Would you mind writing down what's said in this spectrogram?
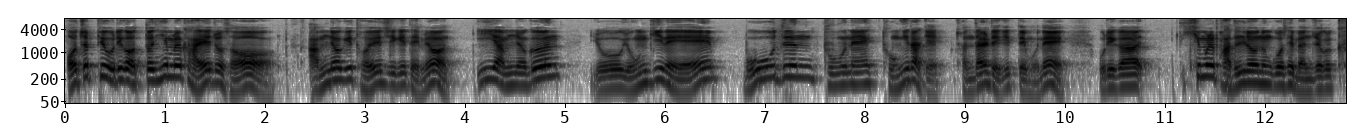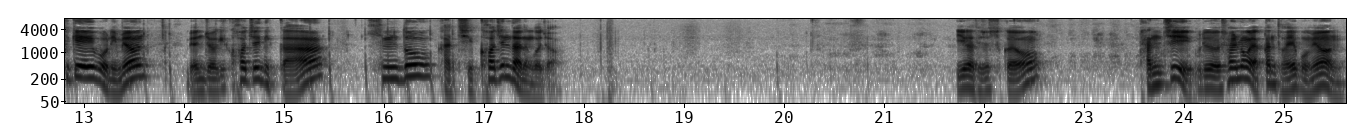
어차피 우리가 어떤 힘을 가해줘서 압력이 더해지게 되면 이 압력은 요 용기 내에 모든 부분에 동일하게 전달되기 때문에 우리가 힘을 받으려는 곳의 면적을 크게 해버리면 면적이 커지니까 힘도 같이 커진다는 거죠. 이해가 되셨을까요? 단지 우리가 설명을 약간 더 해보면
